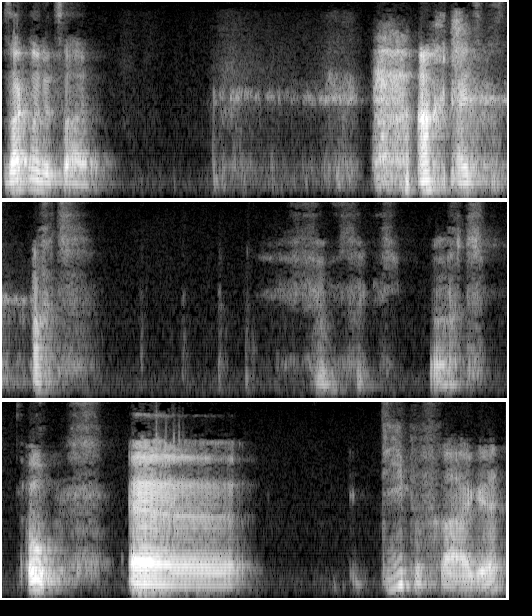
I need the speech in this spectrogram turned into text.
Sag mal eine Zahl. Acht. Eins, acht. Fünf, sechs, acht. Oh, äh, diepe Frage.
